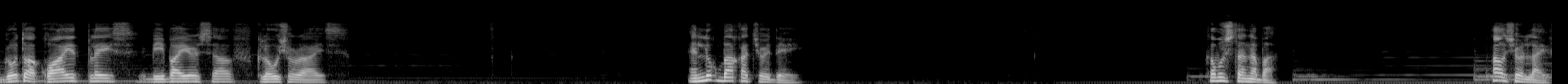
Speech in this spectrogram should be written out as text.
go to a quiet place, be by yourself, close your eyes, and look back at your day. Kamusta na ba? How's your life?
